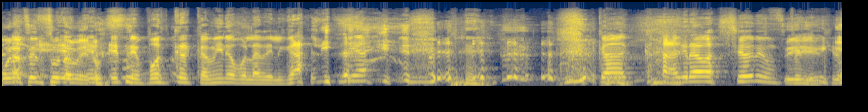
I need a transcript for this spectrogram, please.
Una censura El- el- menos. Este podcast camina por la delgada línea. cada, cada grabación es un Sí. peligro.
